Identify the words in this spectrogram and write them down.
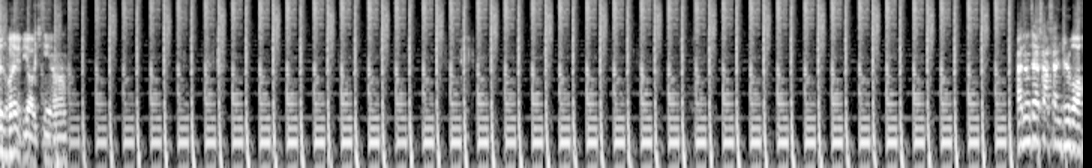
狮驼也比较近啊。还能再杀三只不？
